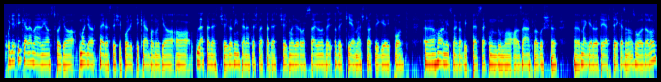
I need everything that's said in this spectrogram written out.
Ugye ki kell emelni azt, hogy a magyar fejlesztési politikában ugye a, a lefedettség, az internetes lefedettség Magyarországon az egy, az egy kiemelt stratégiai pont. 30 megabit per szekundum az átlagos megjelölt érték ezen az oldalon.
